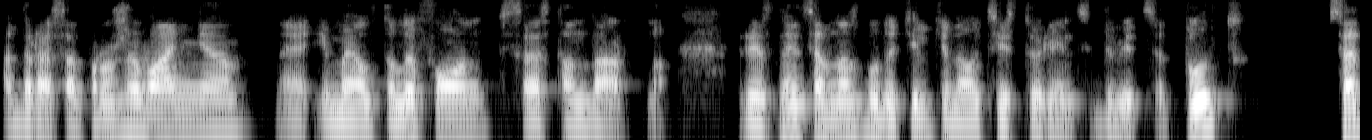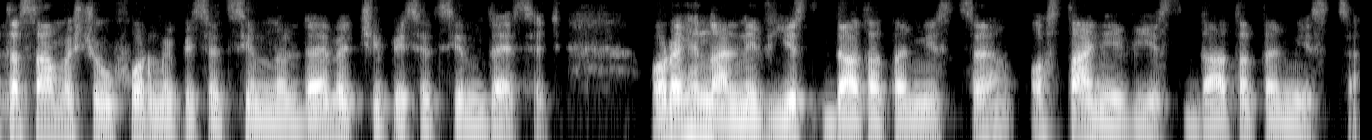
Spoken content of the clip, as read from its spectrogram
адреса проживання, е, імейл, телефон, все стандартно. Різниця в нас буде тільки на оцій сторінці. Дивіться, тут все те саме, що у формі 5709 чи 5710. Оригінальний в'їзд, дата та місце, останній в'їзд, дата та місце.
